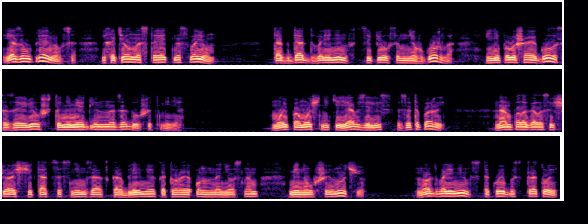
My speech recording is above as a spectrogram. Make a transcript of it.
Я заупрямился и хотел настоять на своем. Тогда дворянин вцепился мне в горло и, не повышая голоса, заявил, что немедленно задушит меня. Мой помощник и я взялись за топоры. Нам полагалось еще рассчитаться с ним за оскорбление, которое он нанес нам минувшей ночью. Но дворянин с такой быстротой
